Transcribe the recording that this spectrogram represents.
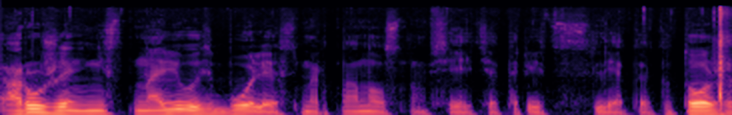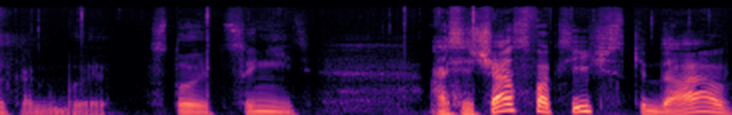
оружие не становилось более смертоносным все эти 30 лет. Это тоже как бы стоит ценить. А сейчас фактически, да,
